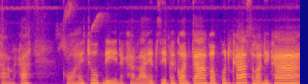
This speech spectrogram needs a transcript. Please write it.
ทางนะคะ ขอให้โชคดีนะคะลา FC ไปก่อนจ้า ขอบคุณค่ะ สวัสดีค่ะ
